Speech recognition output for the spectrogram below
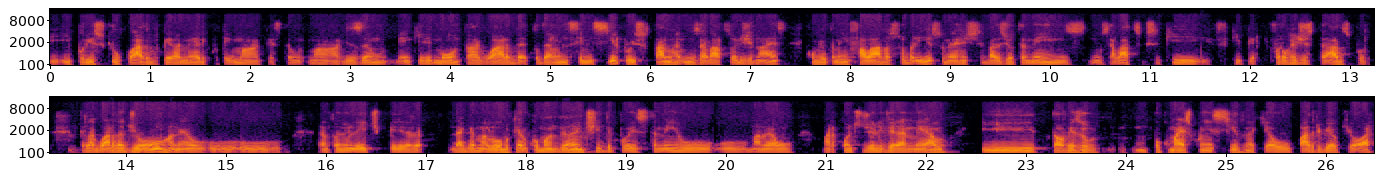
e, e, por isso que o quadro do Pedro Américo tem uma questão, uma visão em que ele monta a guarda toda ela em semicírculo, isso está no, nos relatos originais, como eu também falava sobre isso, né, a gente se baseou também nos, nos relatos que, que, que, foram registrados por, pela guarda de honra, né, o, o Antônio Leite Pereira da Gama Lobo, que era o comandante, e depois também o, o Manuel Marcondes de Oliveira Melo, e talvez o, um pouco mais conhecido, né, que é o Padre Belchior,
